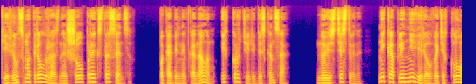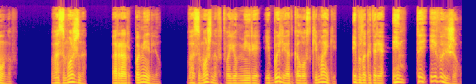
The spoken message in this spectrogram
Кирилл смотрел разные шоу про экстрасенсов. По кабельным каналам их крутили без конца. Но, естественно, ни капли не верил в этих клоунов. Возможно, Рар помедлил. Возможно, в твоем мире и были отголоски магии, и благодаря им ты и выжил.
